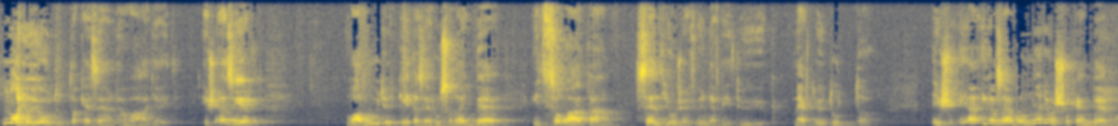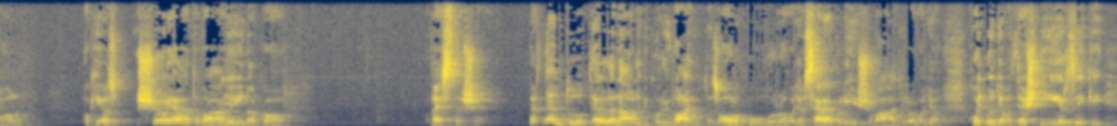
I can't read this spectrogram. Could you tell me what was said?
nagyon jól tudta kezelni a vágyait. És ezért van úgy, hogy 2021-ben itt Szovátán Szent József ünnepét üljük, mert ő tudta. És igazából nagyon sok ember van, aki az saját vágyainak a vesztese. Mert nem tudott ellenállni, mikor ő vágyott az alkoholra, vagy a szereplés vágyra, vagy a, hogy mondjam, a testi érzéki,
